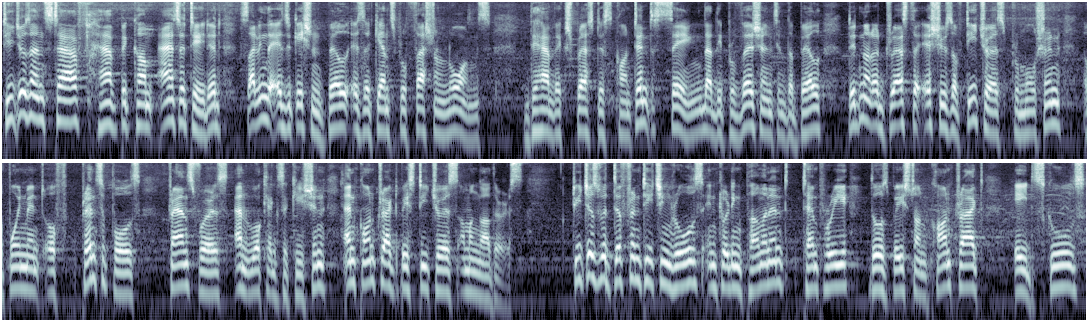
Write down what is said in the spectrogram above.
Teachers and staff have become agitated, citing the education bill is against professional norms. They have expressed discontent, saying that the provisions in the bill did not address the issues of teachers' promotion, appointment of principals, transfers and work execution, and contract-based teachers, among others. Teachers with different teaching roles, including permanent, temporary, those based on contract, aid schools,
